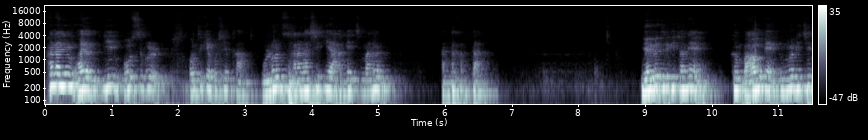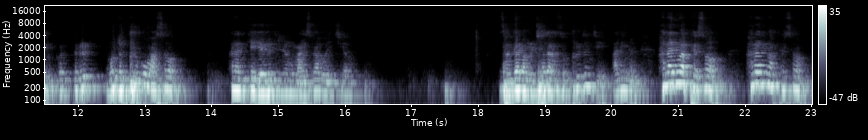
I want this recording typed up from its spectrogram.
하나님은 과연 이 모습을 어떻게 보실까? 물론 사랑하시기야 하겠지만은 안타깝다. 예배 드리기 전에 그 마음에 응어리진 것들을 먼저 풀고 와서 하나님께 예배 드리라고 말씀하고 있지요. 상대방을 찾아가서 풀든지 아니면 하나님 앞에서 하나님 앞에서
